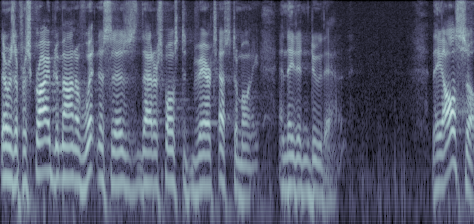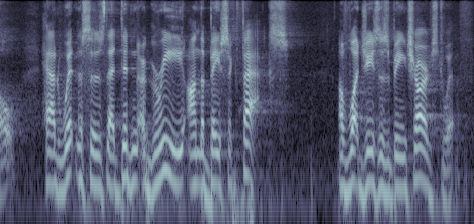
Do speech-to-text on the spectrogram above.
There was a prescribed amount of witnesses that are supposed to bear testimony, and they didn't do that. They also had witnesses that didn't agree on the basic facts of what Jesus is being charged with.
